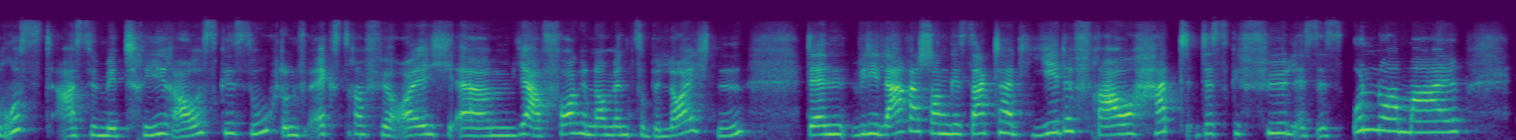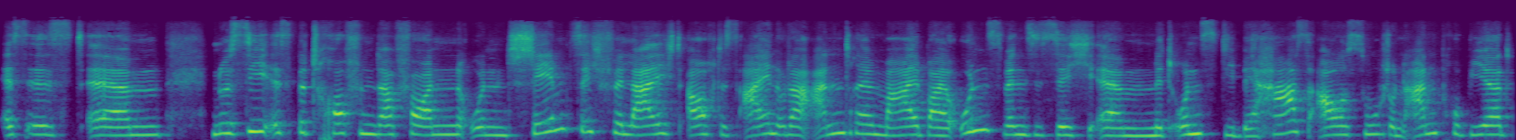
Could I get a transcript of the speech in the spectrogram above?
Brustasymmetrie rausgesucht und extra für euch ähm, ja vorgenommen zu beleuchten. Denn wie die Lara schon gesagt hat, jede Frau hat das Gefühl, es ist unnormal, es ist ähm, nur sie ist betroffen davon und schämt sich vielleicht auch das ein oder andere Mal bei uns, wenn sie sich ähm, mit uns die BHs aussucht und anprobiert.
